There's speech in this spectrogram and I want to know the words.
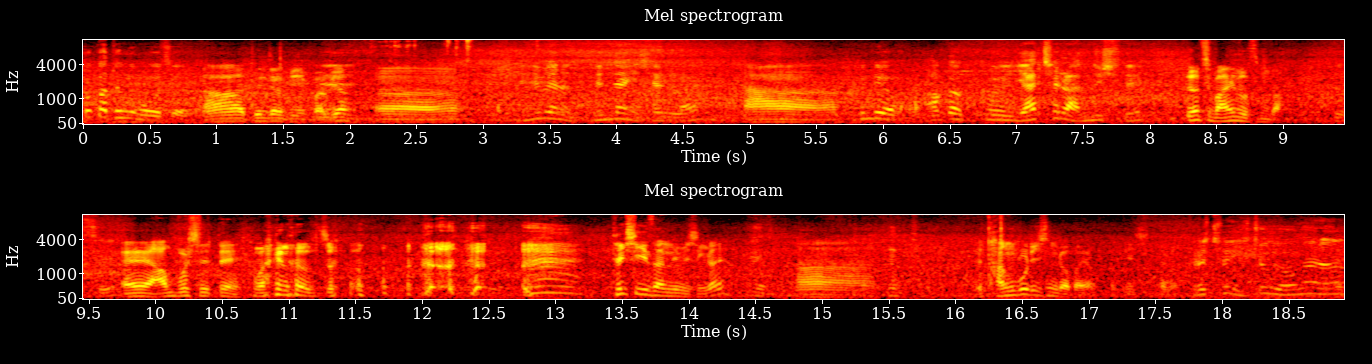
똑같은 거 먹었어요. 아 된장 비빔밥이요? 네. 아, 집에는 된장이 제일 나. 아 근데 아까 그 야채를 안 넣으시대. 야채 많이 넣었습니다 됐어요? 예, 안 보실 때 많이 넣었죠 택시 기사님이신가요? 네. 아 단골이신가 봐요 이 식당은 그렇죠. 이쪽에 오면은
